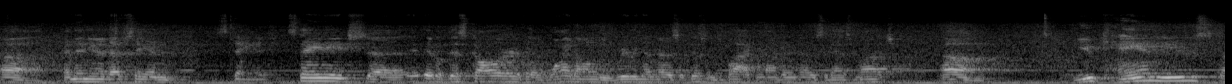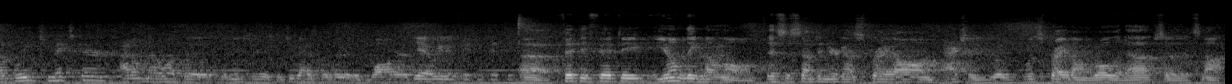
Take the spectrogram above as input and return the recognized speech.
Uh, and then you end up seeing stainage. Stainage, uh, it, will discolor. If you have a white on, you really gonna notice it. This one's black, you're not gonna notice it as much. Um, you can use a bleach mixture. I don't know what the, the mixture is, but you guys dilute it with water. Yeah, we do 50-50. Uh, 50-50. You don't leave it on long. This is something you're gonna spray on. Actually, we'll, we'll spray it on, roll it up so that it's not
